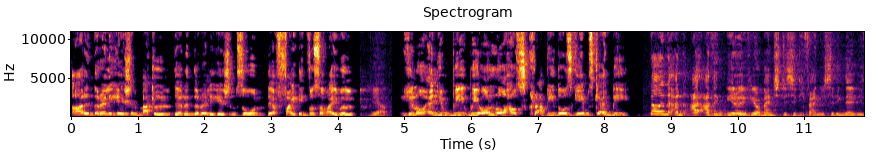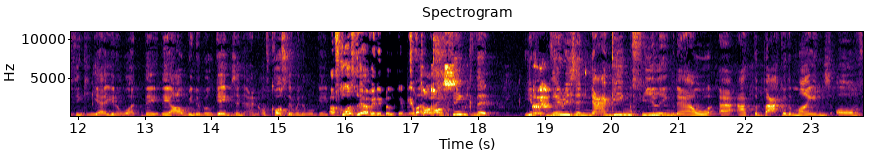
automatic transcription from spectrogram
are in the relegation battle. They're in the relegation zone. They are fighting for survival. Yeah. You know, and you we, we all know how scrappy those games can be. No, and, and I, I think, you know, if you're a Manchester City fan, you're sitting there and you're thinking, yeah, you know what, they, they are winnable games. And, and of course they're winnable games. Of course they are winnable games. But I think that you know there is a nagging feeling now uh, at the back of the minds of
